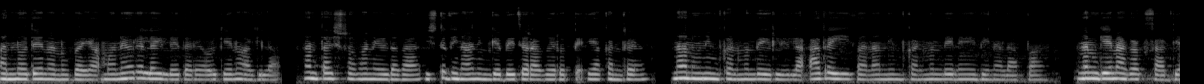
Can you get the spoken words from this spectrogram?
ಅನ್ನೋದೇ ನನಗೆ ಭಯ. ಮನೆಯವರೆಲ್ಲ ಇಲ್ಲೇ ಇದ್ದಾರೆ ಅವ್ರಿಗೇನೂ ಆಗಿಲ್ಲ. ಅಂತ ಶ್ರವಣ್ ಹೇಳಿದಾಗ, ಇಷ್ಟು ದಿನ ನಿಮಗೆ ಬೇಜಾರಾಗಿರುತ್ತೆ. ಯಾಕಂದರೆ ನಾನು ನಿಮ್ಮ ಕಣ್ಮುಂದೆ ಇರಲಿಲ್ಲ. ಆದರೆ ಈಗ ನಾನು ನಿಮ್ಮ ಕಣ್ಮುಂದೆನೇ ಇದ್ದೀನಲ್ಲಪ್ಪ ನನಗೇನಾಗಕ್ಕೆ ಸಾಧ್ಯ?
